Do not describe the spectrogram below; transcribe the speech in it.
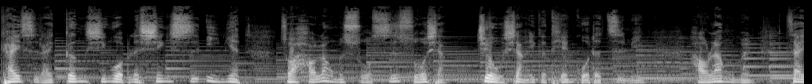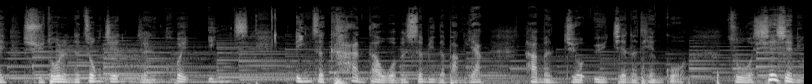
开始来更新我们的心思意念，主啊，好让我们所思所想就像一个天国的子民，好让我们在许多人的中间，人会因此因着看到我们生命的榜样，他们就遇见了天国。主，我谢谢你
